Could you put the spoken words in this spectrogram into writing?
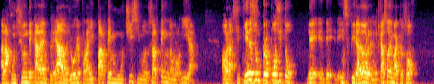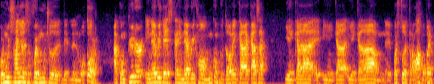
a la función de cada empleado? Yo creo que por ahí parte muchísimo de usar tecnología. Ahora, si tienes un propósito de, de, inspirador, en el caso de Microsoft, por muchos años eso fue mucho de, del motor. A computer in every desk and in every home, un computador en cada casa y en cada, y en cada, y en cada eh, puesto de trabajo. Bueno,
